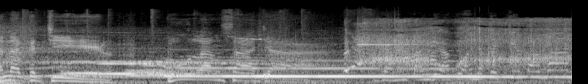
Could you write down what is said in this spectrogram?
Anak kecil, pulang saja. Jangan panggil aku anak kecil, Paman.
